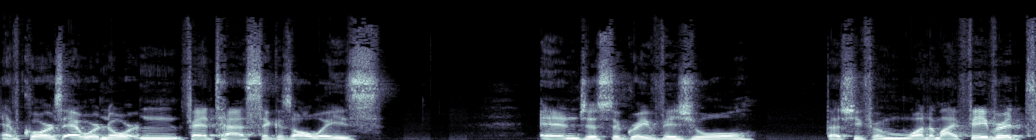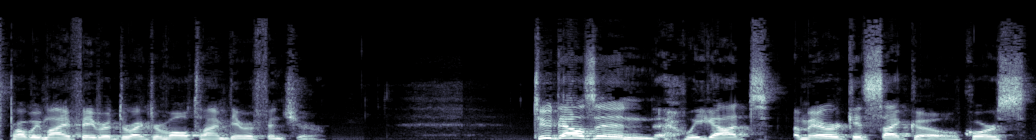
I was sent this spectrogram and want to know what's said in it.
And of course, Edward Norton, fantastic as always. And just a great visual, especially from one of my favorite, probably my favorite director of all time, David Fincher. 2000, we got American Psycho. Of course,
